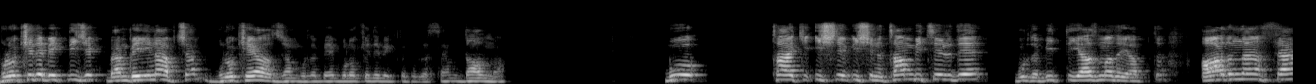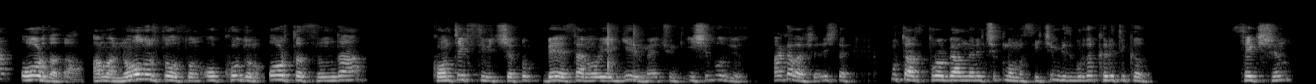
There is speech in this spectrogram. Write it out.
blokede bekleyecek. Ben B'yi ne yapacağım? Blokeye alacağım burada. B blokede bekle burada sen. Dalma. Bu ta ki işlev işini tam bitirdi. Burada bitti. Yazma da yaptı. Ardından sen orada dal. Ama ne olursa olsun o kodun ortasında context switch yapıp B sen oraya girme. Çünkü işi bozuyorsun. Arkadaşlar işte bu tarz problemlerin çıkmaması için biz burada critical section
